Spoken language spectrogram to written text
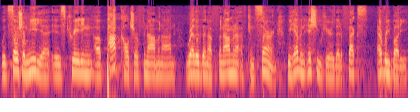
with social media is creating a pop culture phenomenon rather than a phenomena of concern. We have an issue here that affects everybody,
